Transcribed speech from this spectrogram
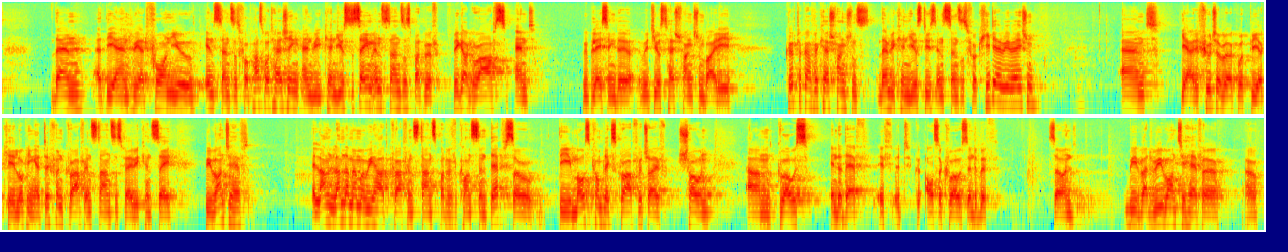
Then at the end we had four new instances for password hashing and we can use the same instances but with bigger graphs and replacing the reduced hash function by the cryptographic hash functions. Then we can use these instances for key derivation. And yeah, the future work would be, okay, looking at different graph instances where we can say we want to have a lambda memory hard graph instance but with a constant depth. So the most complex graph which I've shown um, grows in the depth if it also grows in the width. So and we, but we want to have a, a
